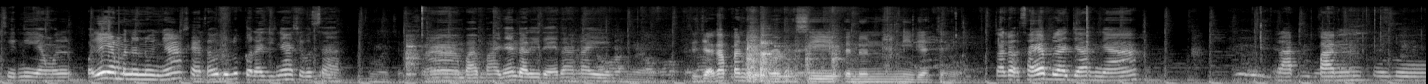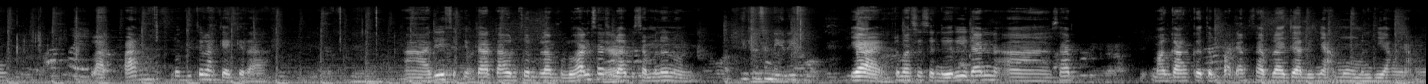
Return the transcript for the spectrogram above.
sini yang menenun, pokoknya yang menenunnya saya tahu dulu perajinnya Aceh besar. Oh, Aceh. Nah, bahan-bahannya dari daerah lain. Sejak kapan Bu, produksi tenun ini di Aceh, Bu? Kalau saya belajarnya 88 begitulah kira-kira. Nah, di sekitar tahun 90-an saya Ya. sudah bisa menenun. itu sendiri bu Ya, itu masih sendiri dan ah, saya magang ke tempat yang saya belajar di Nyakmu, mendiang Nyakmu.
